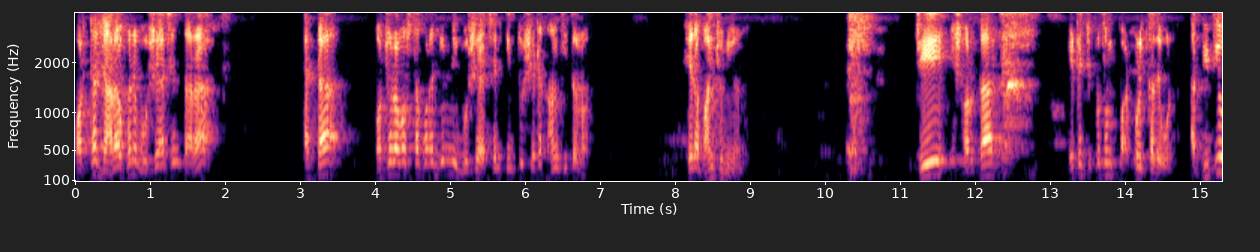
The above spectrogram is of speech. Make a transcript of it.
অর্থাৎ যারা ওখানে বসে আছেন, তারা একটা অচলাবস্থা করার জন্যই বসে আছেন, কিন্তু সেটা কাঙ্ক্ষিত নয়। সেটা বাঞ্ছনীয় নয়। যে সরকার এটা হচ্ছে প্রথম পার্ট পরীক্ষা দেব না। আর দ্বিতীয়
